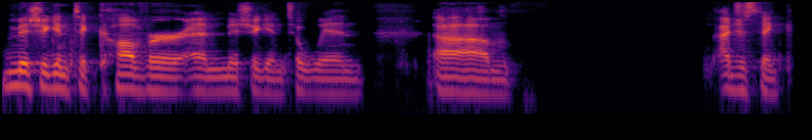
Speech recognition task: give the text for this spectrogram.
Michigan to cover and Michigan to win. Um, I just think,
